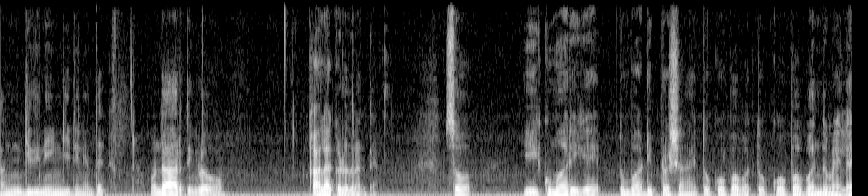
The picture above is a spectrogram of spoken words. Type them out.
ಹಂಗಿದ್ದೀನಿ ಹಿಂಗಿದ್ದೀನಿ ಅಂತೆ ಒಂದು ಆರು ತಿಂಗಳು ಕಾಲ ಕಳೆದ್ರಂತೆ. ಸೊ ಈ ಕುಮಾರಿಗೆ ತುಂಬ ಡಿಪ್ರೆಷನ್ ಆಯಿತು, ಕೋಪ ಬಂತು, ಕೋಪ ಬಂದ ಮೇಲೆ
